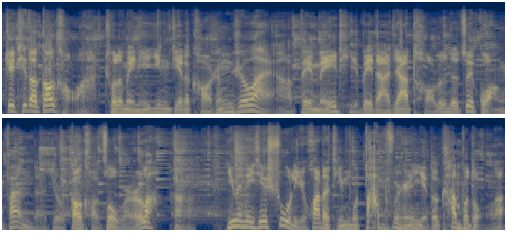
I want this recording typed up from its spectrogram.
这提到高考啊，除了每年应届的考生之外啊，被媒体被大家讨论的最广泛的就是高考作文了啊。因为那些数理化的题目，大部分人也都看不懂了，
